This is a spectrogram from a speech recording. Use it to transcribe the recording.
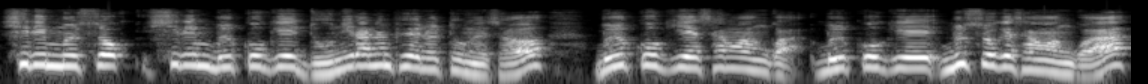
시린 물 속 시린 물고기의 눈이라는 표현을 통해서 물고기의 상황과 물고기의 물속의 상황과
